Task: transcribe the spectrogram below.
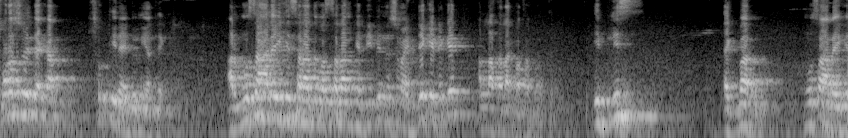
সরাসরি দেখার শক্তি নাই দুনিয়া থেকে। আর মুসা আলাইহি সালাতু ওয়াসালামকে বিভিন্ন সময় ডেকে ডেকে আল্লাহ তাআলা কথা বলতেন। ইবলিস একবার মুসা আলাইহি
